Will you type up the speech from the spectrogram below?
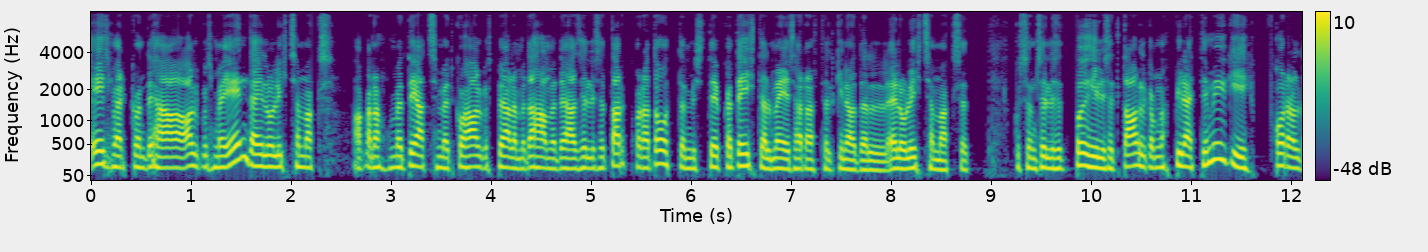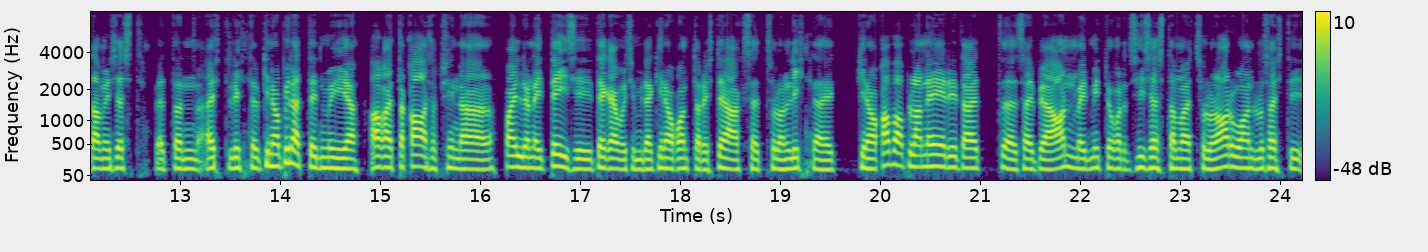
eesmärk on teha algus meie enda elu lihtsamaks, aga noh, me teadsime, et kohe algusest peale me tahame teha sellise tarkvaratoote, mis teeb ka teistel meie sarnastel kinodel elu lihtsamaks, et kus on sellised põhilised, ta algab noh, piletimüügi korraldamisest, et on hästi lihtne kinopileteid müüa, aga et ta kaasab sinna palju neid teisi tegevusi, mida kinokontoris tehakse, et sul on lihtne kinokava planeerida, et sa ei pea andmeid mitu korda sisestama, et sul on aruandlus hästi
